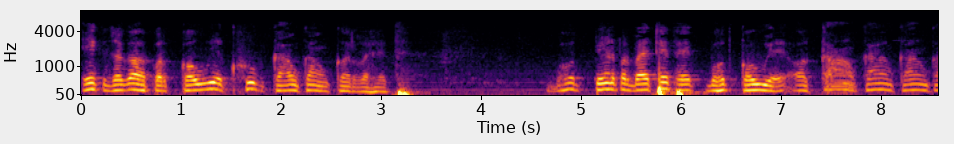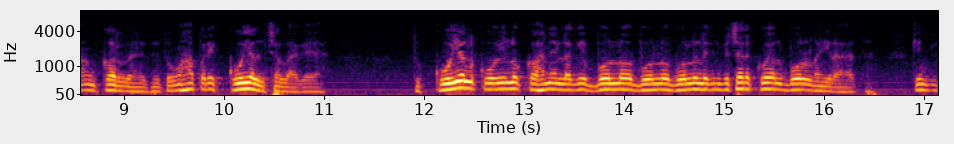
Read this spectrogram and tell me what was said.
एक जगह पर कौए खूब काव काव कर रहे थे। बहुत पेड़ पर बैठे थे बहुत कौए और काव काव काव काव कर रहे थे। तो वहाँ पर एक कोयल चला गया। तो कोयल, कोयलो कहने लगे, बोलो बोलो बोलो, लेकिन बेचारा कोयल बोल नहीं रहा था, क्योंकि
